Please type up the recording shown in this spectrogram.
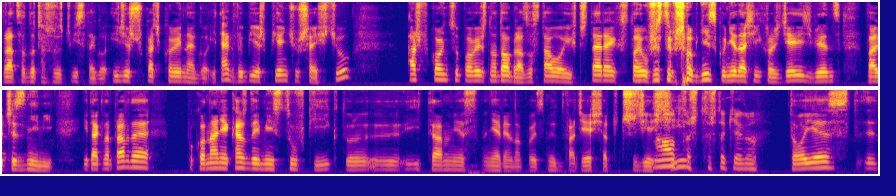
wraca do czasu rzeczywistego, idziesz szukać kolejnego i tak wybijesz pięciu, sześciu, aż w końcu powiesz, no dobra, zostało ich czterech, stoją wszyscy przy ognisku, nie da się ich rozdzielić, więc walczę z nimi. I tak naprawdę pokonanie każdej miejscówki, który, i tam jest, nie wiem, no powiedzmy 20 czy 30. No, coś, coś takiego to jest y,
